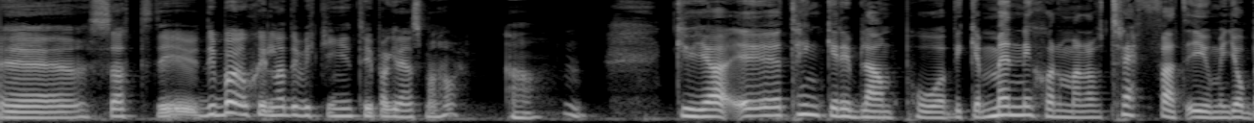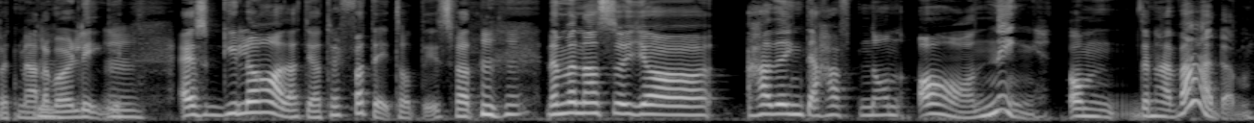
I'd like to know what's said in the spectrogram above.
Eh, så att det, det är bara en skillnad i vilken typ av gräns man har. Ja. Gud, jag, eh, jag tänker ibland på vilka människor man har träffat i och med jobbet med alla våra ligg. Jag är så glad att jag har träffat dig Tottis. För att, nej men alltså jag hade inte haft någon aning om den här världen.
